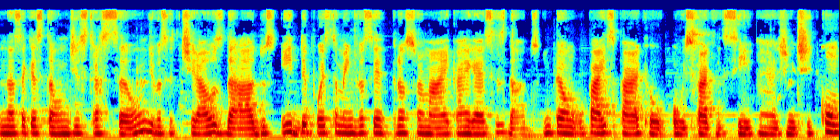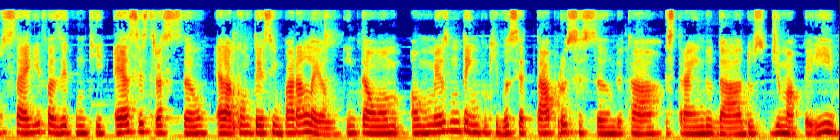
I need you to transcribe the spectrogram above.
Nessa questão de extração, de você tirar os dados e depois também de você transformar e carregar esses dados. Então, o PySpark ou o Spark em si, né, a gente consegue fazer com que essa extração ela aconteça em paralelo. Então, ao, ao mesmo tempo que você está processando e está extraindo dados de uma API,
